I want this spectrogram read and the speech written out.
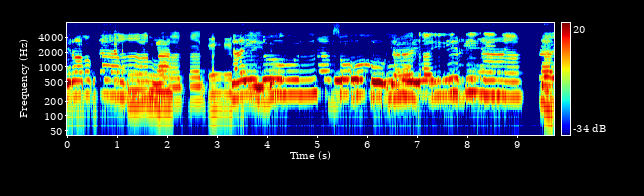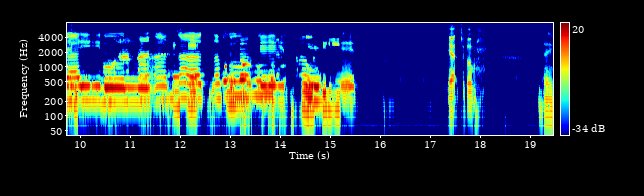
irabnya muakat Jaidun nafsuhu Zaid Jaidun muakat Tauhid Ya, cukup. Baik.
